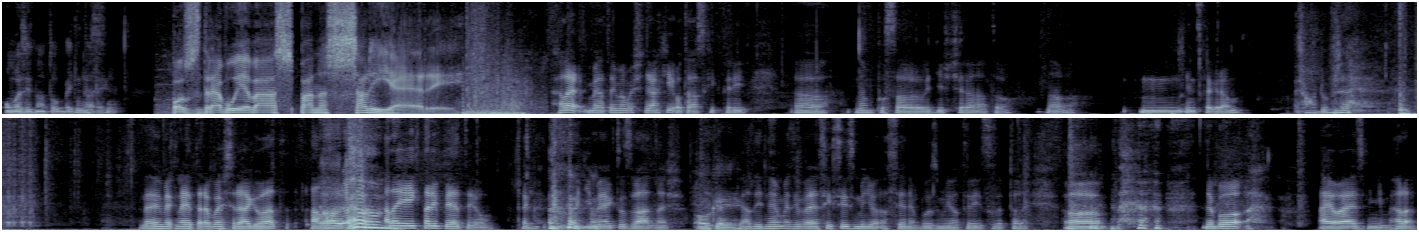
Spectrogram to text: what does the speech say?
omezit na to být tady. Jasně. Pozdravuje vás pan Salieri. Hele, já tady mám ještě nějaké otázky, které uh, nám poslali lidi včera na to, na mm, Instagram. Jo, dobře. Nevím, jak na ně teda budeš reagovat, ale, ale je jich tady pět, jo. Tak uvidíme, jak to zvládneš. OK. Já teď nevím, tyhle, jestli chci zmiňovat, asi nebudu zmiňovat ty co se ptali. Uh, nebo, a jo, já je zmíním. Hele,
